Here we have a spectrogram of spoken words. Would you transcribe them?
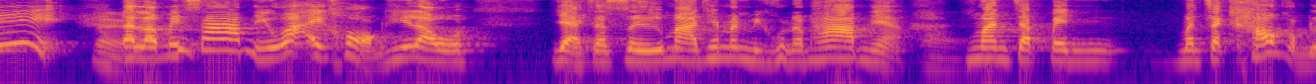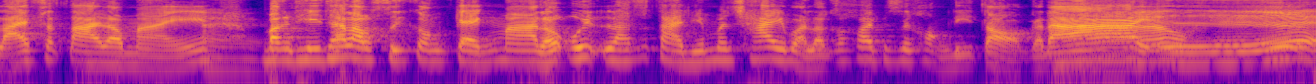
นี่ เออ แต่เราไม่ทราบนี่ว่าไอ้ของที่เรา อยากจะซื้อมาที่มันมีคุณภาพเนี่ยเออมันจะเป็นมันจะเข้ากับไลฟ์สไตล์เราไหมเออบางทีถ้าเราซื้อกองแกงมาแล้วอุ้ยไลฟ์สไตล์นี้มันใช่ว่ะเราก็ค่อยไปซื้อของดีต่อก็ได้อ่าเอโอเคอ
